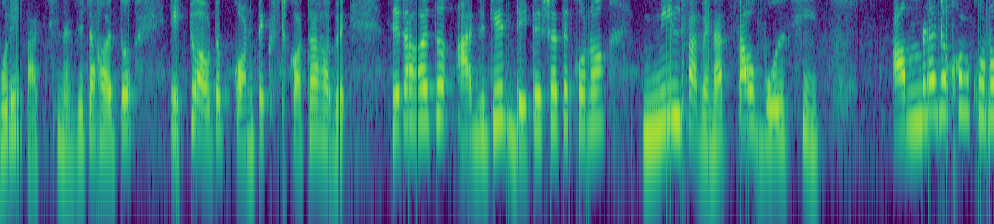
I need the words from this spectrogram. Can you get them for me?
বলেই পাচ্ছি না, যেটা হয়তো একটু আউট অফ কনটেক্সট কথা হবে, যেটা হয়তো আজকের ডেটের সাথে কোনো মিল পাবে না, তাও বলছি, আমরা যখন কোনো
